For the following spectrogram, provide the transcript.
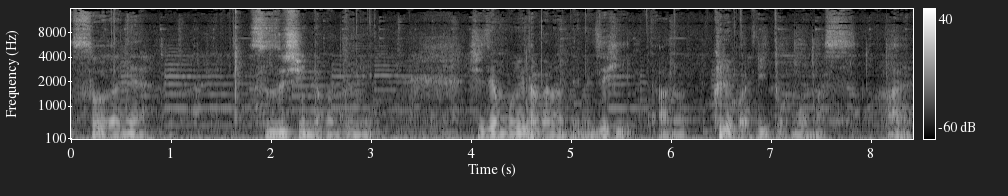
そうだね。涼しいんで本当に。自然も豊かなんでね是非あの来ればいいと思います。はい。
